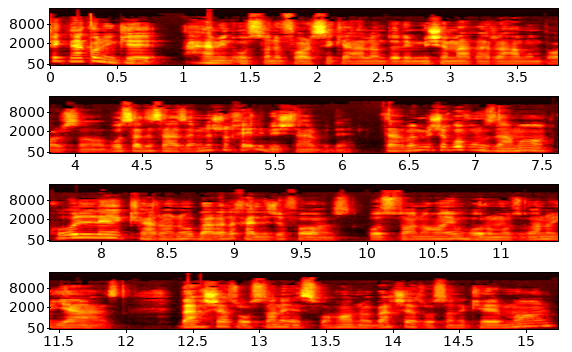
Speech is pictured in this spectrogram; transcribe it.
فکر نکنین که همین استان فارسی که الان داریم میشه مقر همون پارسا. وسط سرزمینشون خیلی بیشتر بوده. تقریبا میشه گفت اون زمان کل کرانه و بغل خلیج فارس استانهای هرمزگان و یزد بخشی از استان اصفهان و بخشی از استان کرمان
